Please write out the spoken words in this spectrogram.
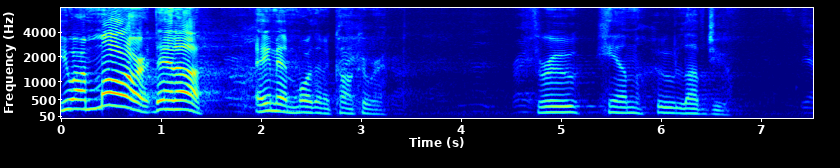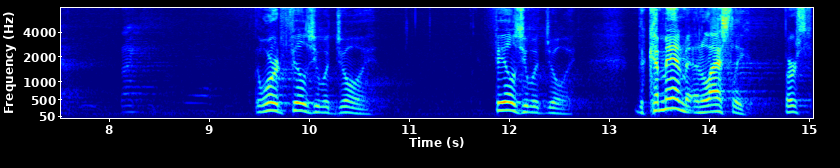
you are more than a, amen, more than a conqueror. Through him who loved you. The word fills you with joy. Fills you with joy. The commandment, and lastly, verse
